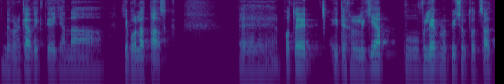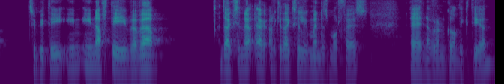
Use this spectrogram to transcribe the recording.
νευρονικά δίκτυα για, να, για πολλά task. Ε, οπότε η τεχνολογία που βλέπουμε πίσω από το chat GPT είναι αυτή. Βέβαια, εντάξει, είναι αρκετά εξελιγμένες μορφές ε, νευρονικών δικτύων.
